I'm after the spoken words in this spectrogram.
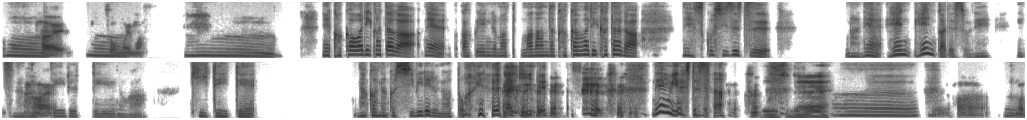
うん、はい。うんそう思います。うん。ね、関わり方が、ね、学園でま、学んだ関わり方が、ね、少しずつ、まあね、変、変化ですよね。につながっているっていうのが聞いていて、なかなか痺れるなと思いながら聞いてます。ね、宮下さん。そうですね。うーん。はまあ、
